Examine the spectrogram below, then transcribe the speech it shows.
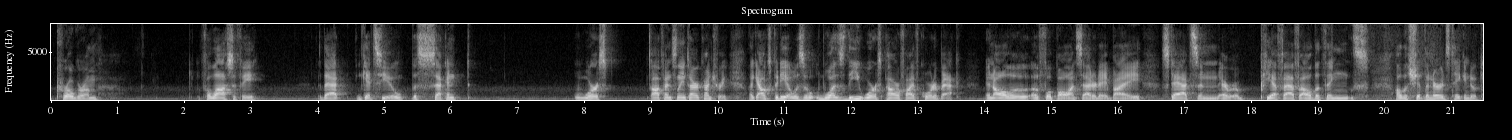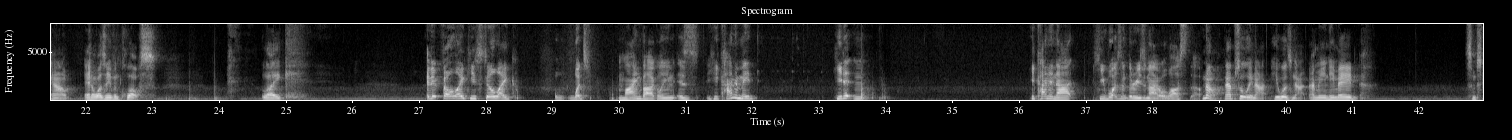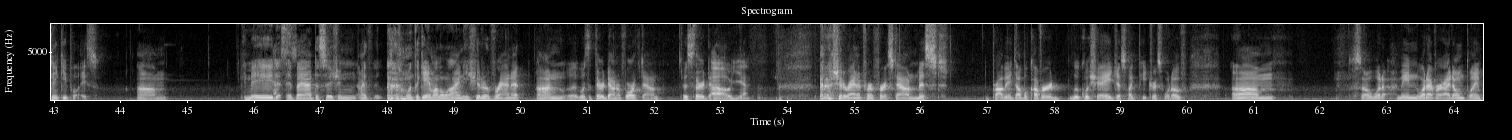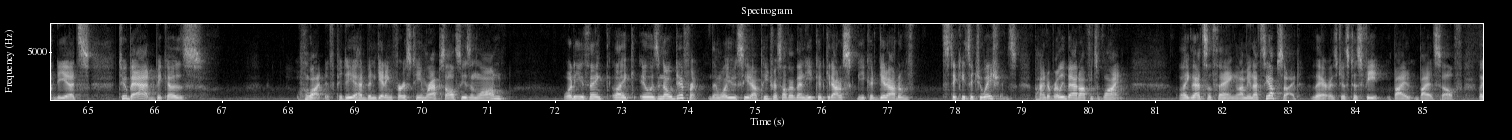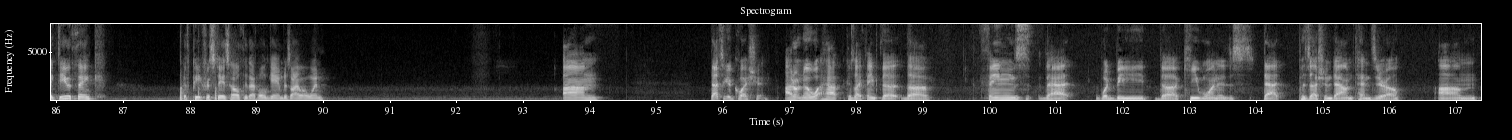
program philosophy that gets you the second worst offense in the entire country. Like Alex Padilla was was the worst Power Five quarterback in all of, football on Saturday by stats and er- PFF, all the things, all the shit the nerds take into account, and it wasn't even close. Like and it felt like he still like what's mind-boggling is he kind of made he didn't he kind of not he wasn't the reason Iowa lost though. No, absolutely not. He was not. I mean, he made some stinky plays. Um, he made Yes. a bad decision. I with the game on the line, he should have ran it on was it third down or fourth down? It was third down. Oh yeah. should have ran it for a first down. Missed probably a double covered Luke Lachey, just like Petras would have. Um, so what? I mean, whatever. I don't blame Padilla. It's too bad because what if Padilla had been getting first team reps all season long? What do you think? Like it was no different than what you see out Petras, other than he could get out of he could get out of sticky situations behind a really bad offensive line. Like that's the thing. I mean, that's the upside. There is just his feet by by itself. Like, do you think if Petras stays healthy that whole game, does Iowa win? Um, that's a good question. I don't know what happened because I think the the things that would be the key one is that possession down 10-0. Um,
